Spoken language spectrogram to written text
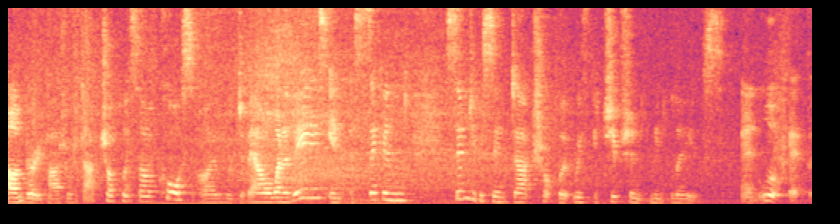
I'm very partial to dark chocolate, so of course I would devour one of these in a second. 70% dark chocolate with Egyptian mint leaves. And look at the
